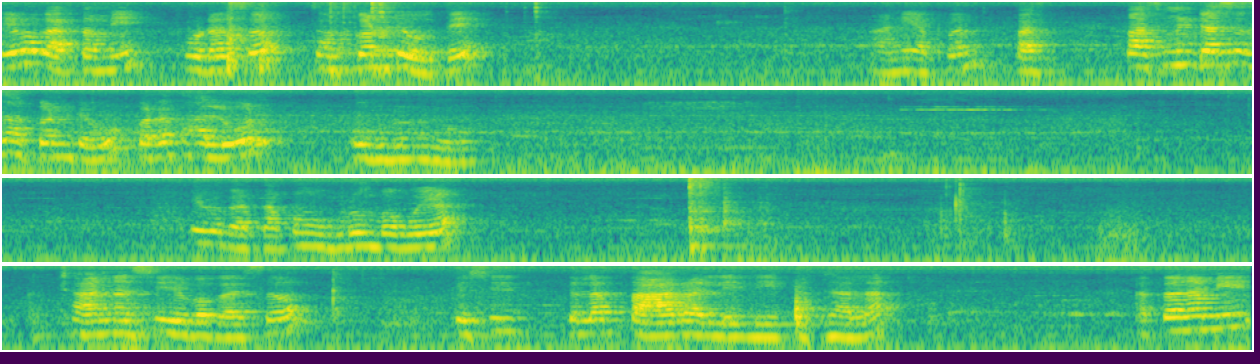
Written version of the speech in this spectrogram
हे बघा आता मी थोडस झाकण ठेवते. आणि आपण पाच पाच मिनिट असं झाकण ठेवू. परत हलवून उघडून घेऊ. हे बघा आता आपण उघडून बघूया. छान अशी हे बघा असं कशी त्याला तार आलेली आहे पिठाला. आता ना मी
